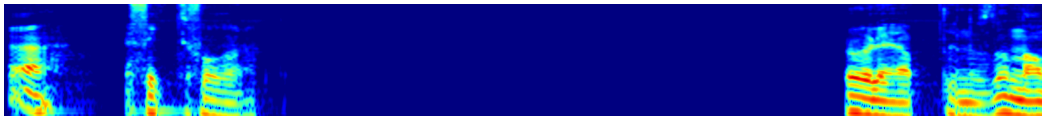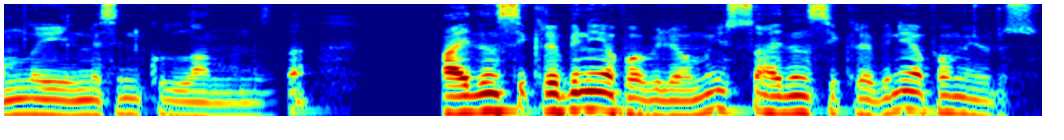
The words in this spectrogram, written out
Ha, efektif olarak. Şöyle yaptığınızda namlu eğilmesini kullandığınızda Sidon scrap'ini yapabiliyor muyuz? Sidon scrap'ini yapamıyoruz.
